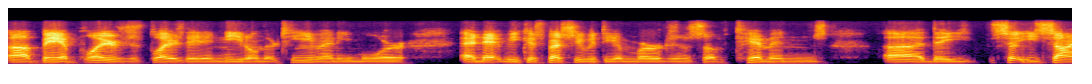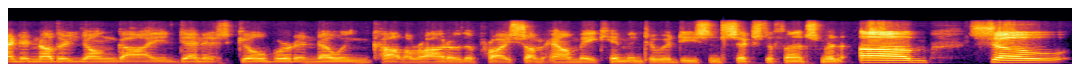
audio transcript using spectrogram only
uh, bad players, just players they didn't need on their team anymore. And that because especially with the emergence of Timmins, uh, they so he signed another young guy in Dennis Gilbert, and knowing Colorado, they'll probably somehow make him into a decent six defenseman. Um, so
